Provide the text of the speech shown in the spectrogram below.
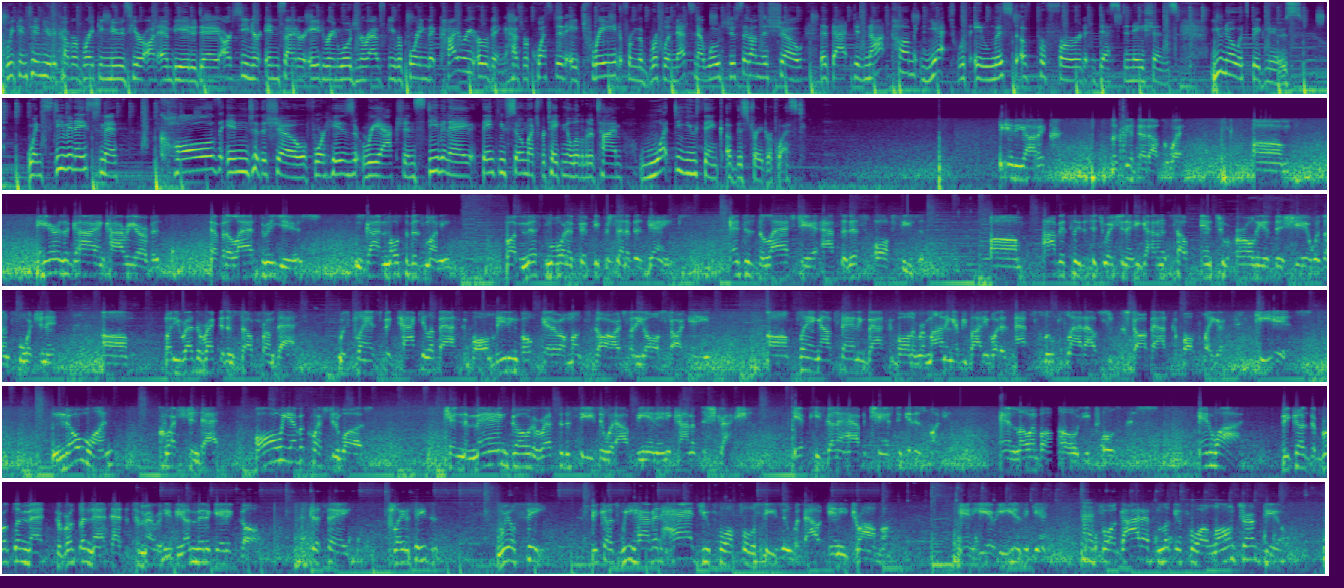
We continue to cover breaking news here on NBA Today. Our senior insider Adrian Wojnarowski reporting that Kyrie Irving has requested a trade from the Brooklyn Nets. Now, Woj just said on this show that that did not come yet with a list of preferred destinations. You know it's big news when Stephen A. Smith calls into the show for his reaction. Stephen A., thank you so much for taking a little bit of time. What do you think of this trade request? Idiotic. Let's get that out the way. Um, here's a guy in Kyrie Irving that for the last three years, who's gotten most of his money, but missed more than 50% of his games, enters the last year after this offseason. Um, obviously, the situation that he got himself into earlier this year was unfortunate, um, but he resurrected himself from that was playing spectacular basketball, leading vote getter amongst guards for the All Star game, um, playing outstanding basketball and reminding everybody what an absolute flat out superstar basketball player he is. No one questioned that. All we ever questioned was can the man go the rest of the season without being any kind of distraction if he's going to have a chance to get his money? And lo and behold, he pulls this. And why? Because the Brooklyn Mets, the Brooklyn Nets had the temerity, the unmitigated goal to say, play the season. We'll see. Because we haven't had you for a full season without any drama. And here he is again. For a guy that's looking for a long term deal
